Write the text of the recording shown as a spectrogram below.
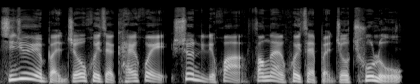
行政院本周会在开会，顺利的话，方案会在本周出炉。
